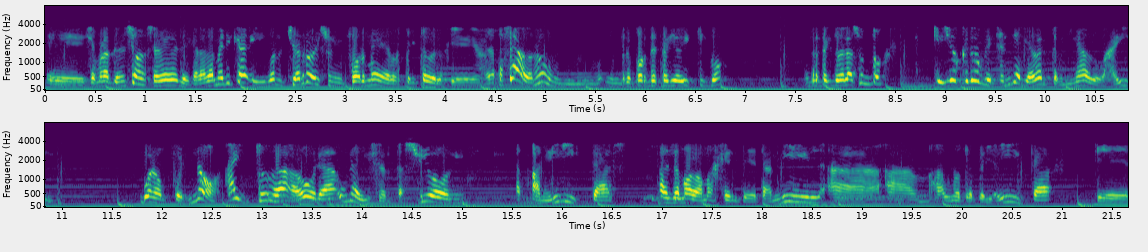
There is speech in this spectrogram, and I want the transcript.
Eh, llamó la atención, se ve, de Canal América. Y, bueno, Cherro hizo un informe respecto de lo que había pasado, ¿no? Un reporte periodístico respecto del asunto que yo creo que tendría que haber terminado ahí. Bueno, pues no, hay toda ahora una disertación, a panelistas, han llamado a más gente de Tandil, a, un otro periodista, que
